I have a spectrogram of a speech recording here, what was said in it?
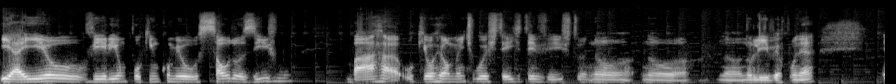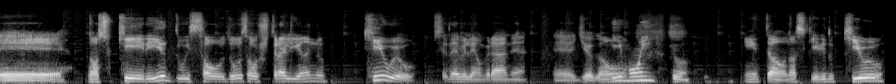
E aí eu viria um pouquinho com o meu saudosismo barra o que eu realmente gostei de ter visto no, no, no, no Liverpool, né? É, nosso querido e saudoso australiano Kiwil, você deve lembrar, né? É, Diogão. E muito. Então, nosso querido Kill.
